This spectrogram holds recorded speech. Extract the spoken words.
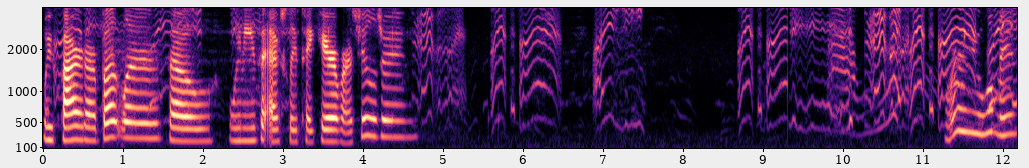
We fired our butler, so we need to actually take care of our children. Where are you, woman?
